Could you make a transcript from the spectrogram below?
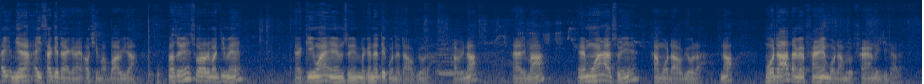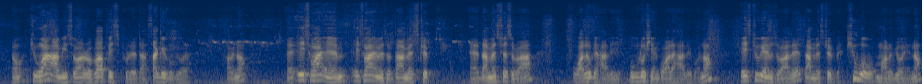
အဲ့အများအားအဲ့ circuit diagram အောက်ရှင်မှာပါပြီးသားဒါဆိုရင်ဆိုတော့ဒီမှာကြည့်မယ်အဲ K1M ဆိုရင် magnetic conductor ကိုပြောတာဟုတ်ပြီနော်အဲဒီမှာ M1F ဆိုရင် fan motor ကိုပြောတာနော် motor ဒါပေမဲ့ fan ရဲ့ motor မလို့ fan လို့ရေးထားတယ်နော် Q1RB ဆိုတာ rubber face protector circuit ကိုပြောတာဟုတ်ပြီနော်အဲ H1M H1M ဆို thermal strip အဲ thermal strip ဆိုတာဟွာလောက်တဲ့ဟာလေးပူလို့ရှရင်ကွာတဲ့ဟာလေးပေါ့နော် H2M ဆိုတာလည်း thermal strip ပဲဖြူပေါ်မှာလို့ပြောရင်နော်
